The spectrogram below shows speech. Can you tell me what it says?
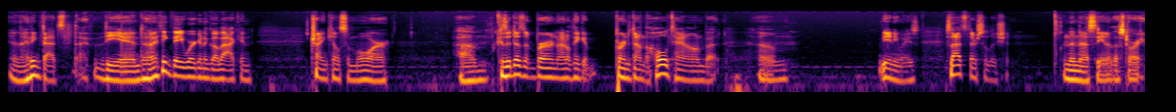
and I think that's the end. And I think they were going to go back and try and kill some more because it doesn't burn. I don't think it burns down the whole town, but um, anyways, so that's their solution, and then that's the end of the story.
